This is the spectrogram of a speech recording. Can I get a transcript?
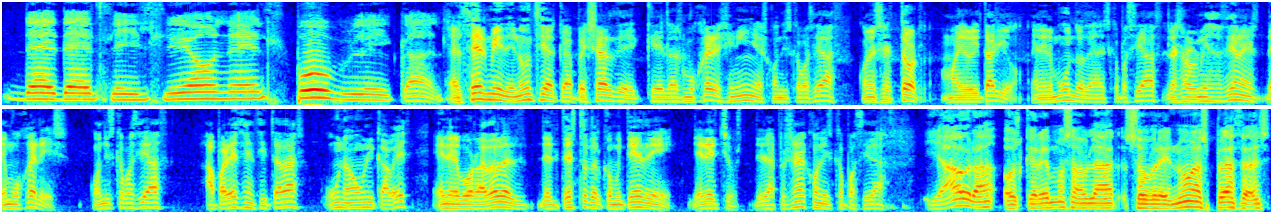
de decisiones públicas. El CERMI denuncia que a pesar de que las mujeres y niñas con discapacidad con el sector mayoritario en el mundo de la discapacidad, las organizaciones de mujeres con discapacidad aparecen citadas una única vez en el borrador del, del texto del Comité de Derechos de las Personas con Discapacidad. Y ahora os queremos hablar sobre nuevas plazas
